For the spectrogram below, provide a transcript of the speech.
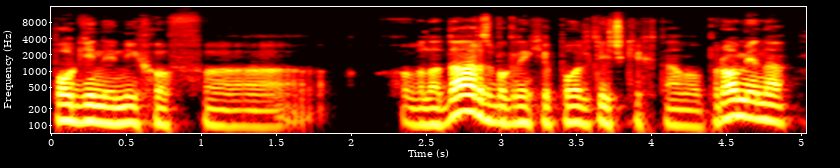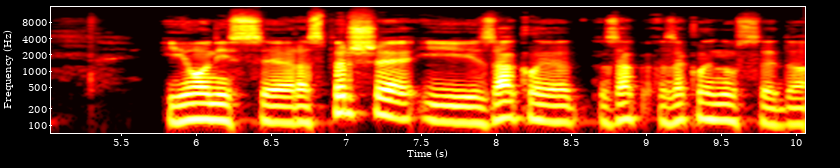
pogine njihov a, vladar zbog nekih političkih tamo promjena. I oni se rasprše i zakle, zak- zaklenu se da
